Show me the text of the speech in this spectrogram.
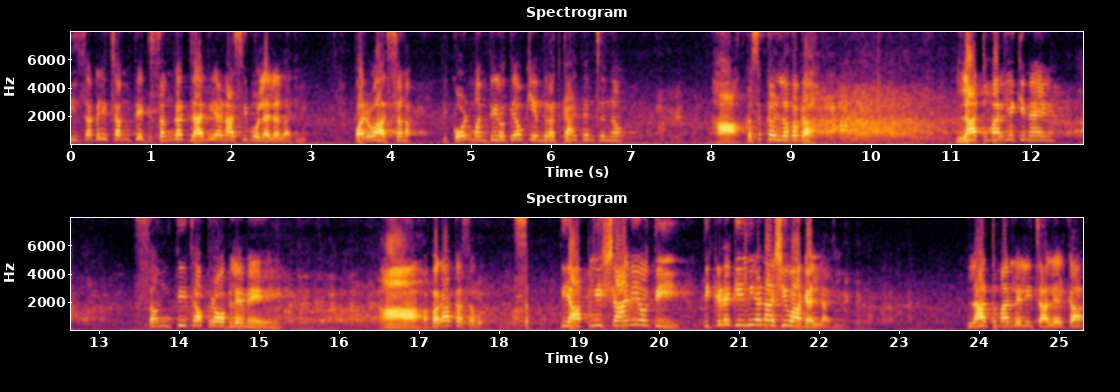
ही सगळी संगती संगत झाली आणि अशी बोलायला लागली. परवा संग ते कोण मंत्री होते हो केंद्रात? काय त्यांचं नाव? हा कसं कळलं बघा. लाथ मारली की नाही? संगतीचा प्रॉब्लेम आहे. हा बघा कसं बोल ती आपली शाणी होती. तिकडे गेली आणि अशी वागायला लागली. लाथ मारलेली चालेल का?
